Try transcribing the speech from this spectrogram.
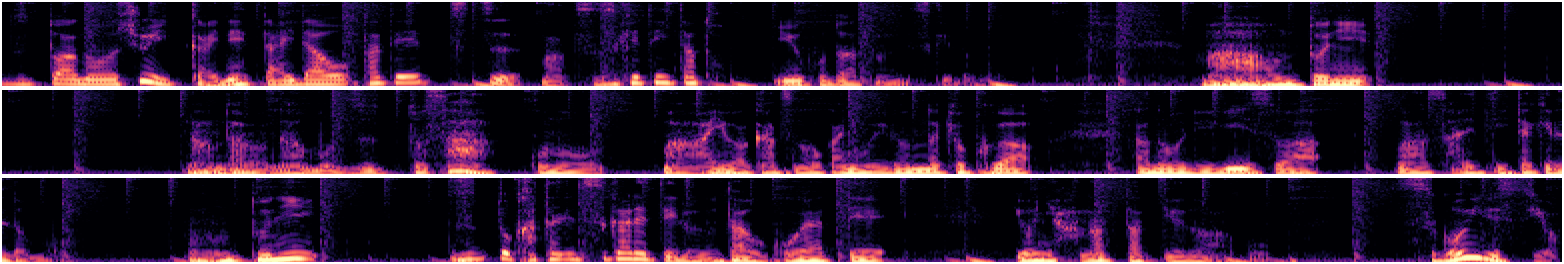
ずっとあの週1回ね代打を立てつつ、まあ、続けていたということだったんですけども。まあ本当になんだろうなもうずっとさこの「まあ、愛は勝つ」の他にもいろんな曲があのリリースは、まあ、されていたけれども本当にずっと語り継がれてる歌をこうやって世に放ったっていうのはもうすごいですよ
